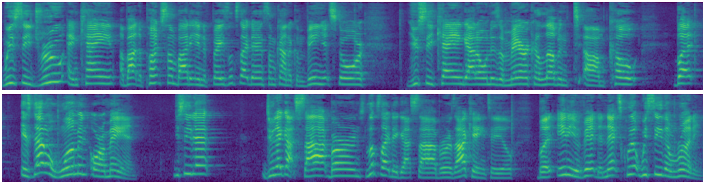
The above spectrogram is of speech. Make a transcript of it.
we see Dru and Cane about to punch somebody in the face. Looks like they're in some kind of convenience store. You see Cane got on his America loving um, coat. But is that a woman or a man? You see that? Do they got sideburns? Looks like they got sideburns. I can't tell. But any event, the next clip, we see them running.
